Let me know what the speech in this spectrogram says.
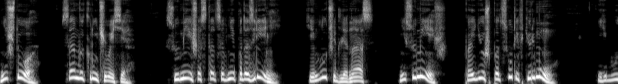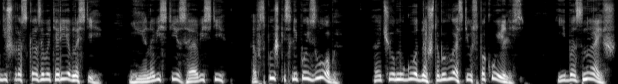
Ничто. Сам выкручивайся. Сумеешь остаться вне подозрений, тем лучше для нас. Не сумеешь, пойдешь под суд и в тюрьму. И будешь рассказывать о ревности, ненависти, зависти, о вспышке слепой злобы, о чем угодно, чтобы власти успокоились. Ибо знаешь,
